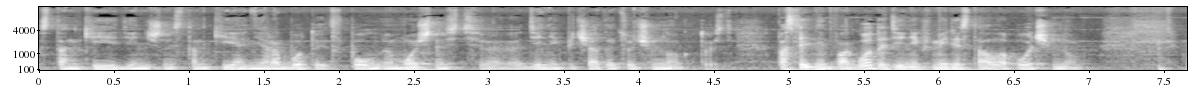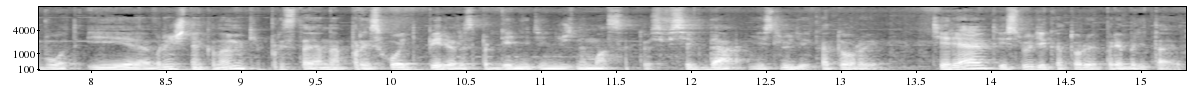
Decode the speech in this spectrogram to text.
станки, денежные станки, они работают в полную мощность, денег печатается очень много. То есть последние два года денег в мире стало очень много. Вот. И в рыночной экономике постоянно происходит перераспределение денежной массы. То есть всегда есть люди, которые теряют, есть люди, которые приобретают.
